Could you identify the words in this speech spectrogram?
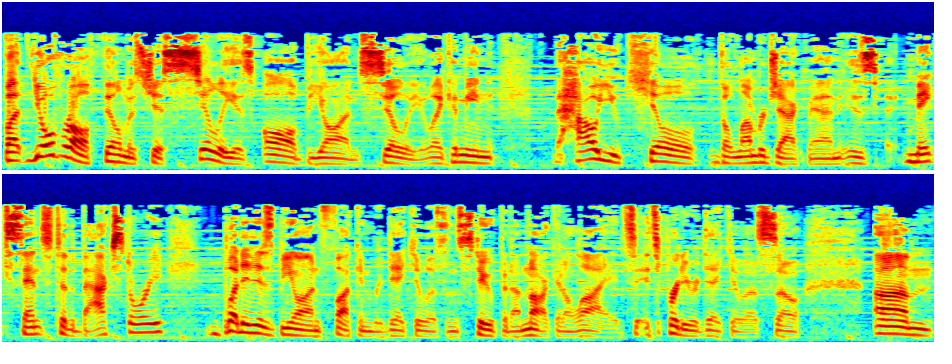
but the overall film is just silly as all beyond silly. Like, I mean, how you kill the lumberjack man is makes sense to the backstory, but it is beyond fucking ridiculous and stupid. I'm not gonna lie. It's, it's pretty ridiculous. So, um,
